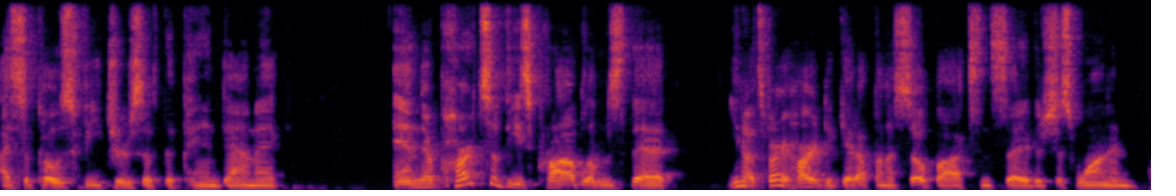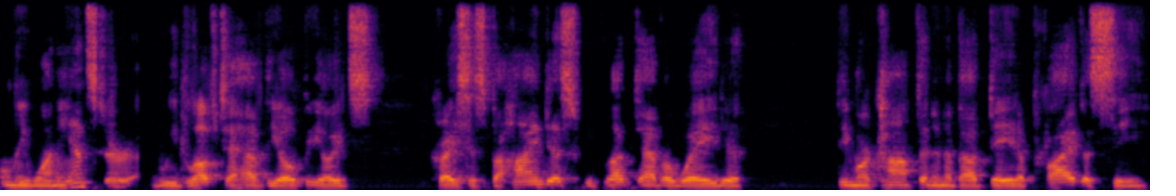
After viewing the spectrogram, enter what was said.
I suppose features of the pandemic. And there are parts of these problems that, you know, it's very hard to get up on a soapbox and say there's just one and only one answer. We'd love to have the opioids crisis behind us. We'd love to have a way to be more confident about data privacy.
